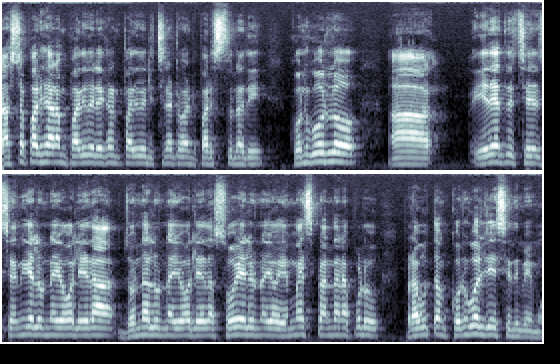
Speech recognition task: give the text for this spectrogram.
నష్టపరిహారం పదివేలు ఎకరానికి పదివేలు ఇచ్చినటువంటి పరిస్థితి ఉన్నది. కొనుగోలులో ఏదైతే శనగలు ఉన్నాయో లేదా జొన్నలు ఉన్నాయో లేదా సోయలు ఉన్నాయో ఎంఎస్పి అందనప్పుడు ప్రభుత్వం కొనుగోలు చేసింది మేము.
